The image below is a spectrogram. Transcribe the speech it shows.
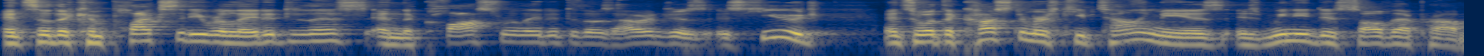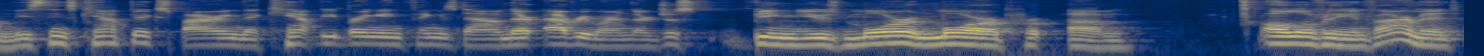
And so the complexity related to this and the cost related to those outages is huge. And so what the customers keep telling me is, is we need to solve that problem. These things can't be expiring. They can't be bringing things down. They're everywhere and they're just being used more and more um, all over the environment.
